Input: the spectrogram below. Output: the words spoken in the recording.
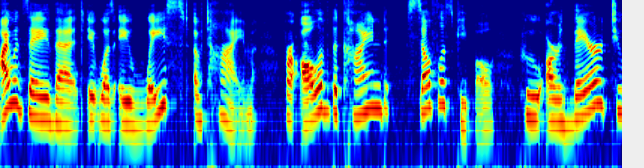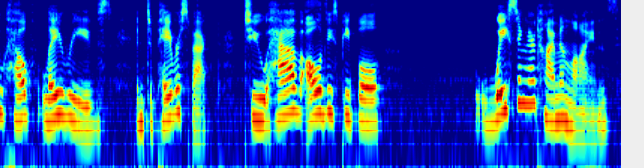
I would say that it was a waste of time for all of the kind, selfless people who are there to help lay wreaths and to pay respect, to have all of these people wasting their time in lines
